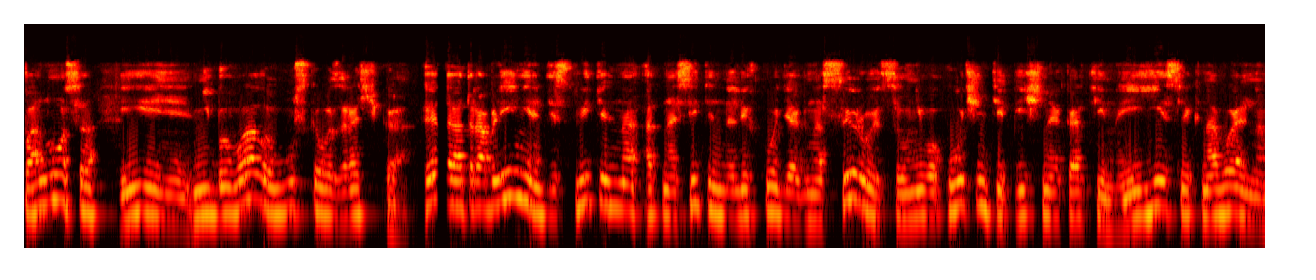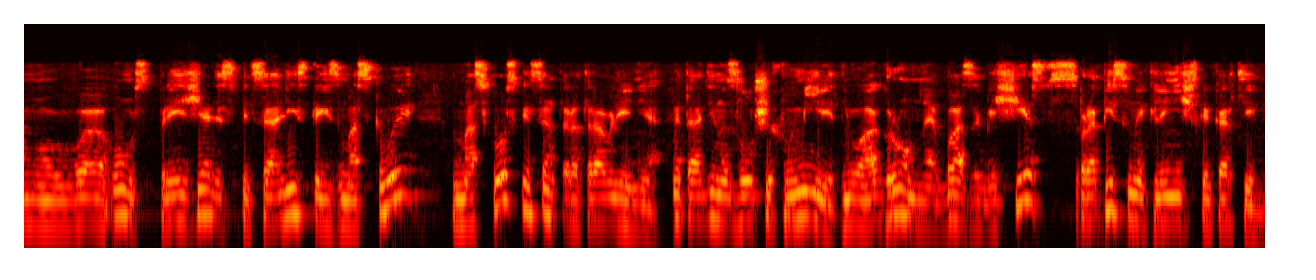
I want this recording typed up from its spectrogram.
поноса и небывало узкого зрачка. Это отравление действительно относительно легко диагностируется, у него очень типичная картина. И если к Навальному в Омск приезжали специалисты из Москвы, Московский центр отравления – это один из лучших в мире. У него огромная база веществ с прописанной клинической картиной.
